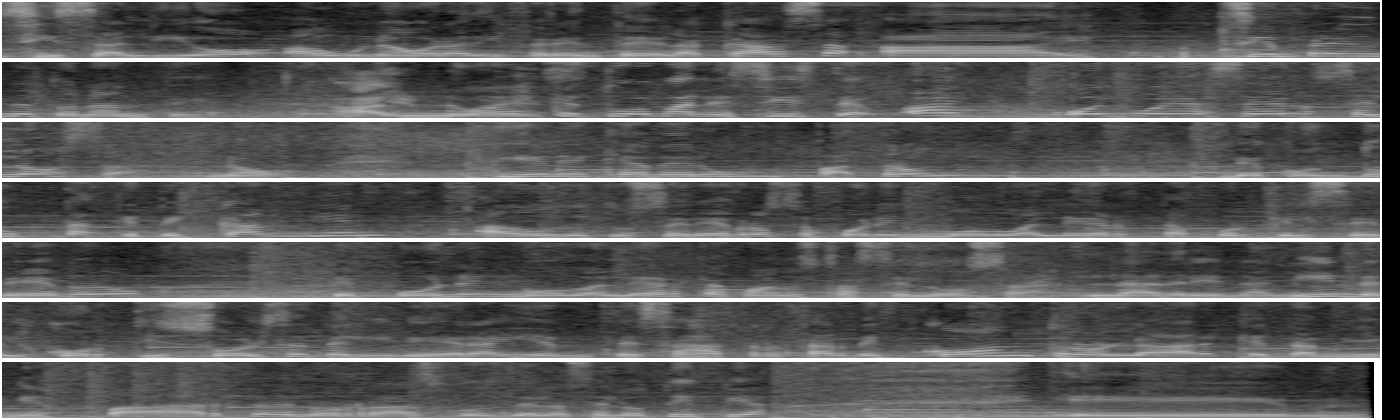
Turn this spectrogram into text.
si salió a una hora diferente de la casa, siempre hay un detonante. no es que tú amaneciste, ay, hoy voy a ser celosa. No, tiene que haber un patrón de conducta que te cambien a donde tu cerebro se pone en modo alerta, porque el cerebro te pone en modo alerta cuando estás celosa. La adrenalina, el cortisol se te libera y empezás a tratar de controlar, que también es parte de los rasgos de la celotipia. Eh,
